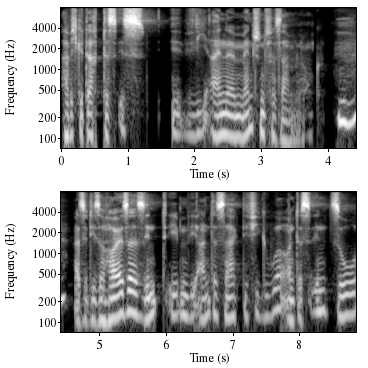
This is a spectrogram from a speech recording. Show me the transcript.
habe ich gedacht, das ist wie eine Menschenversammlung. Mhm. Also diese Häuser sind eben, wie Antes sagt, die Figur und das sind so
